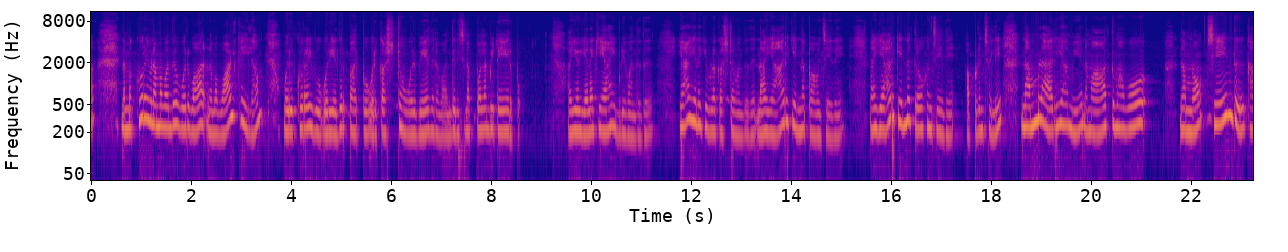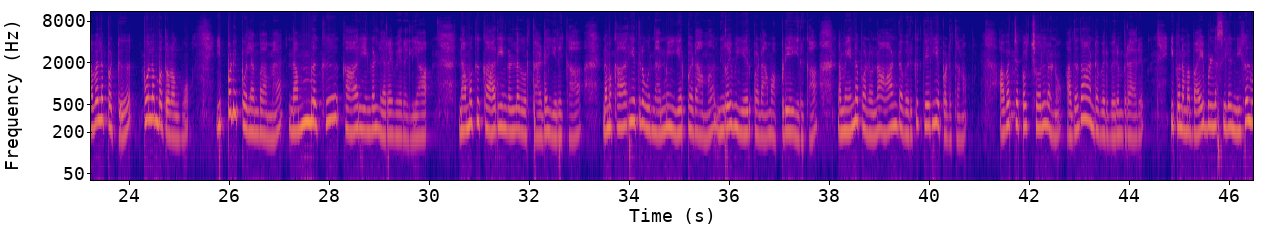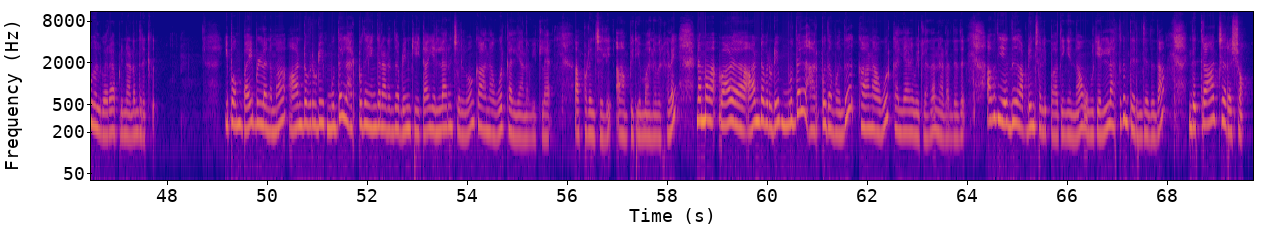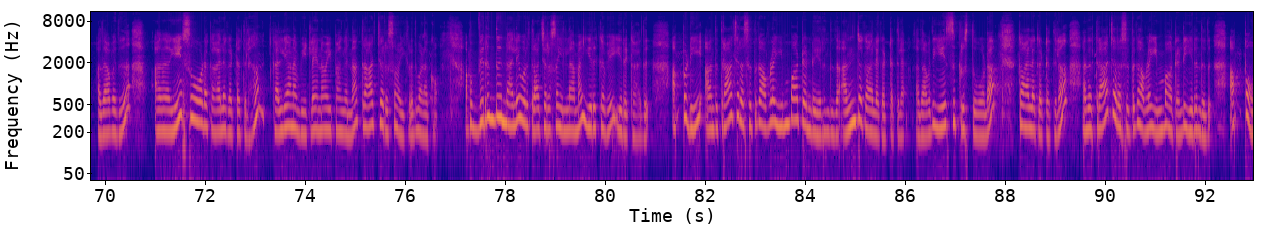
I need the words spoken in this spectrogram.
நம்ம குறைவு நம்ம வந்து ஒரு வா நம்ம வாழ்க்கையில் ஒரு குறைவு ஒரு எதிர்பார்ப்பு ஒரு கஷ்டம் ஒரு வேதனை வந்துடுச்சுன்னா புலம்பிகிட்டே இருப்போம். ஐயோ எனக்கு ஏன் இப்படி வந்தது? ஏன் எனக்கு இவ்வளோ கஷ்டம் வந்தது? நான் யாருக்கு என்ன பாவம் செய்தேன்? நான் யாருக்கு என்ன துரோகம் செய்தேன்? அப்படின்னு சொல்லி நம்மளை அறியாமையே நம்ம ஆத்மாவோ நம்மளும் சேர்ந்து கவலைப்பட்டு புலம்ப தொடங்குவோம். இப்படி புலம்பாமல் நம்மளுக்கு காரியங்கள் நிறைவேறலையா? நமக்கு காரியங்களில் ஒரு தடை இருக்கா? நம்ம காரியத்தில் ஒரு நன்மை ஏற்படாமல் நிறைவு ஏற்படாமல் அப்படியே இருக்கா? நம்ம என்ன பண்ணணும்னா ஆண்டவருக்கு தெரியப்படுத்தணும். அவர்கிட்ட போய் சொல்லணும். அதை தான் ஆண்டவர் விரும்புகிறாரு இப்போ நம்ம பைபிளில் சில நிகழ்வுகள் வர அப்படி நடந்திருக்கு. இப்போ பைபிளில் நம்ம ஆண்டவருடைய முதல் அற்புதம் எங்கே நடந்தது அப்படின்னு கேட்டால் எல்லாரும் சொல்லுவோம் கானாவூர் கல்யாண வீட்டில் அப்படின்னு சொல்லி. ஆ பிரியமானவர்களே நம்ம வா ஆண்டவருடைய முதல் அற்புதம் வந்து கானாவூர் கல்யாண வீட்டில் தான் நடந்தது. அது எது அப்படின்னு சொல்லி பார்த்தீங்கன்னா உங்களுக்கு எல்லாத்துக்கும் தெரிஞ்சது தான் இந்த திராட்சை ரசம். அதாவது இயேசுவோட காலகட்டத்தில் கல்யாண வீட்டில் என்ன வைப்பாங்கன்னா திராட்சை ரசம் வைக்கிறது வழக்கம். அப்போ விருந்துனாலே ஒரு திராட்சை ரசம் இல்லாமல் இருக்கவே இருக்காது. அப்படி அந்த திராட்சை ரசத்துக்கு அவ்வளோ இம்பார்ட்டண்ட் இருந்தது அந்த காலகட்டத்தில். அதாவது இயேசு கிறிஸ்துவோட காலகட்டத்தில் அந்த திராட்சை ரசத்துக்கு அவ்வளோ இம்பார்ட்டண்ட் இருந்தது. அப்போ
